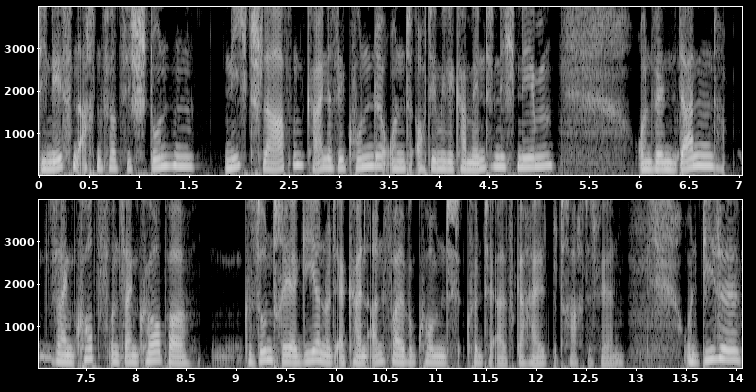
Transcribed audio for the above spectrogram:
die nächsten 48 Stunden nicht schlafen, keine Sekunde und auch die Medikamente nicht nehmen. Und wenn dann sein Kopf und sein Körper gesund reagieren und er keinen Anfall bekommt, könnte er als geheilt betrachtet werden. Und diese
